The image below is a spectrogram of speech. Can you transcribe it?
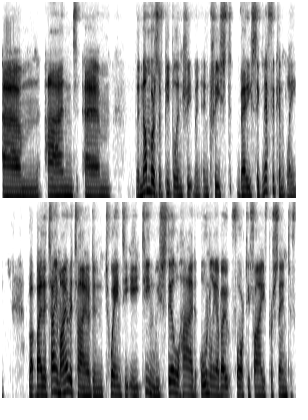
um, and um, the numbers of people in treatment increased very significantly. But by the time I retired in 2018, we still had only about 45% of,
